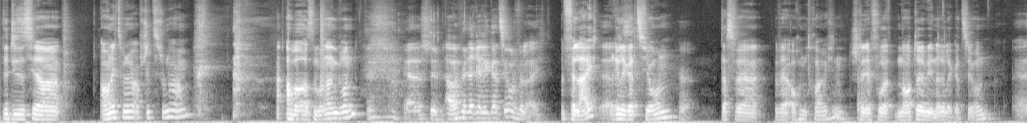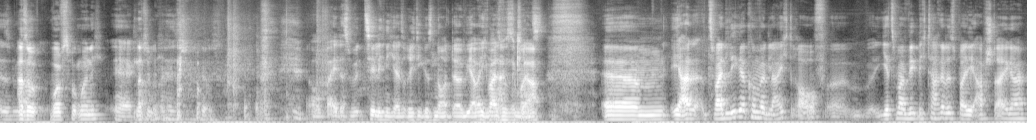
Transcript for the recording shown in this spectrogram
wird dieses Jahr auch nichts mit dem Abstieg zu tun haben. aber aus einem anderen Grund. ja, das stimmt. Aber mit der Relegation vielleicht. Vielleicht Ja, Relegation. Ja. Das wäre wär auch ein Träumchen. Stell dir vor, Nordderby in der Relegation. Also, Also Wolfsburg meine ich. ja, ja, klar. natürlich. Wobei, das zähle ich nicht als richtiges Nordderby, aber ich weiß, Ja, was du klar. meinst. Ähm, ja, zweite Liga kommen wir gleich drauf. Äh, Jetzt mal wirklich Tacheles bei die Absteiger.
